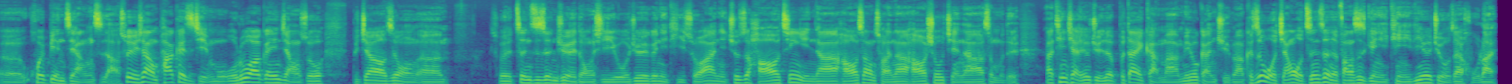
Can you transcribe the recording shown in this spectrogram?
呃，会变这样子啊，所以像 Podcast 节目，我如果要跟你讲说比较这种呃。所以政治正确的东西，我就会跟你提说啊，你就是好好经营啊，好好上传啊，好好修剪啊什么的。那听起来就觉得不带感嘛，没有感觉嘛。可是我讲我真正的方式给你听，一定会觉得我在胡乱。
